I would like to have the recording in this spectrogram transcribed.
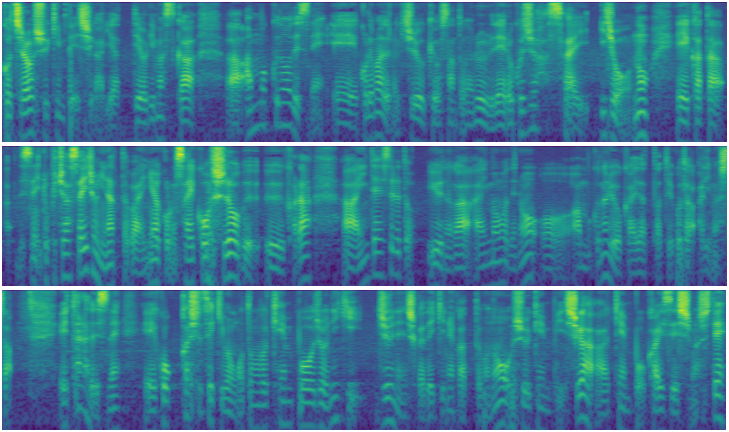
こちらを習近平氏がやっておりますが、暗黙のですね、これまでの中国共産党のルールで68歳以上の方ですね、68歳以上になった場合には、この最高指導部から引退するというのが今までの暗黙の了解だったということがありました。ただですね、国家主席ももともと憲法上2期10年しかでできなかったものを習近平氏が憲法を改正しまして、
